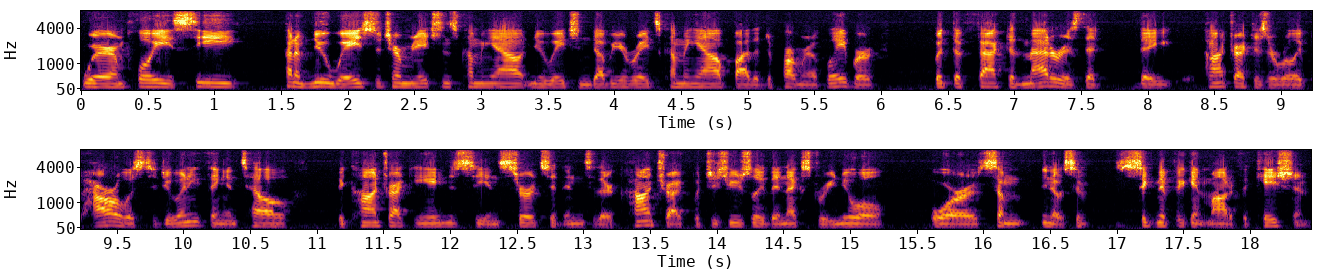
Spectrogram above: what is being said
where employees see kind of new wage determinations coming out, new H&W rates coming out by the Department of Labor, but the fact of the matter is that the contractors are really powerless to do anything until the contracting agency inserts it into their contract, which is usually the next renewal or some you know significant modification.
